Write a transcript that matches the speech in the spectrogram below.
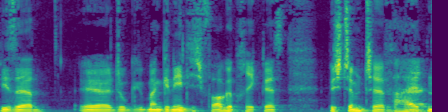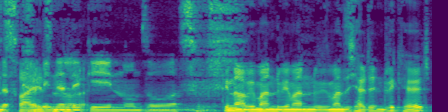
diese äh, du, man genetisch vorgeprägt ist, bestimmte Verhaltensweisen. Das kriminelle Gen und sowas. Genau, wie man, wie man, wie man sich halt entwickelt.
